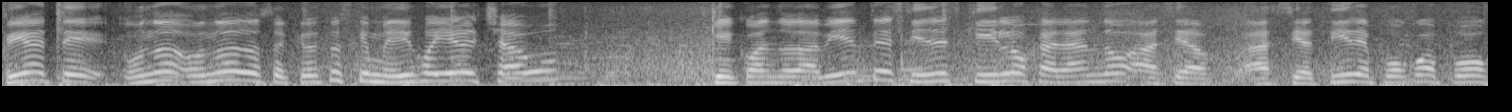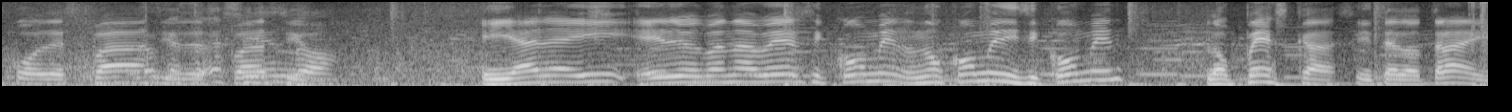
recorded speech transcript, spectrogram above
fíjate, uno, uno de los secretos que me dijo ayer el chavo, que cuando la avientes tienes que irlo jalando hacia, hacia ti de poco a poco, despacio, despacio. haciendo. Y ya de ahí ellos van a ver si comen o no comen y si comen, lo pescas y te lo traes.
